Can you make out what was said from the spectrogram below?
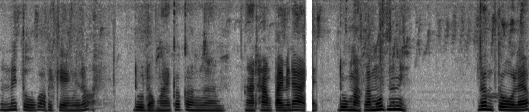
มันไม่โตก็เอาไปแกงเลยเนาะดูดอกไม้ก็กำลังงาม หาทางไปไม่ได้ ดูหมากละมุดนั่นนี่ เริ่มโตแล้ว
